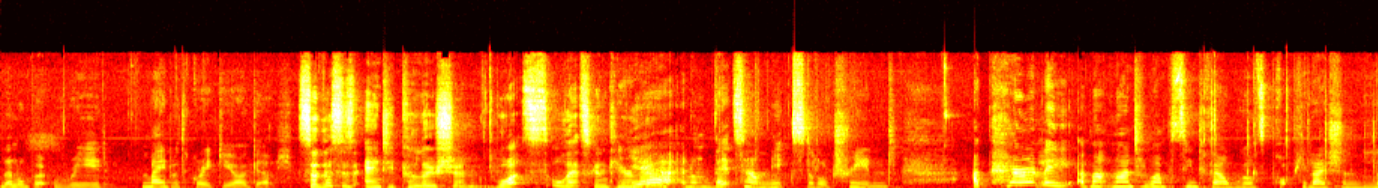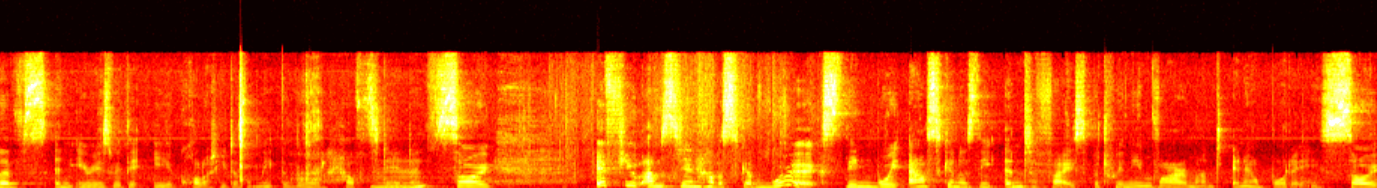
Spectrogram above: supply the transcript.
little bit red, made with Greek yogurt. So this is anti-pollution. What's all that skincare Yeah, about? Yeah, and that's our next little trend. Apparently, about 91% of our world's population lives in areas where the air quality doesn't meet the world health standards. Mm. So, if you understand how the skin works, then we, our skin is the interface between the environment and our bodies. So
